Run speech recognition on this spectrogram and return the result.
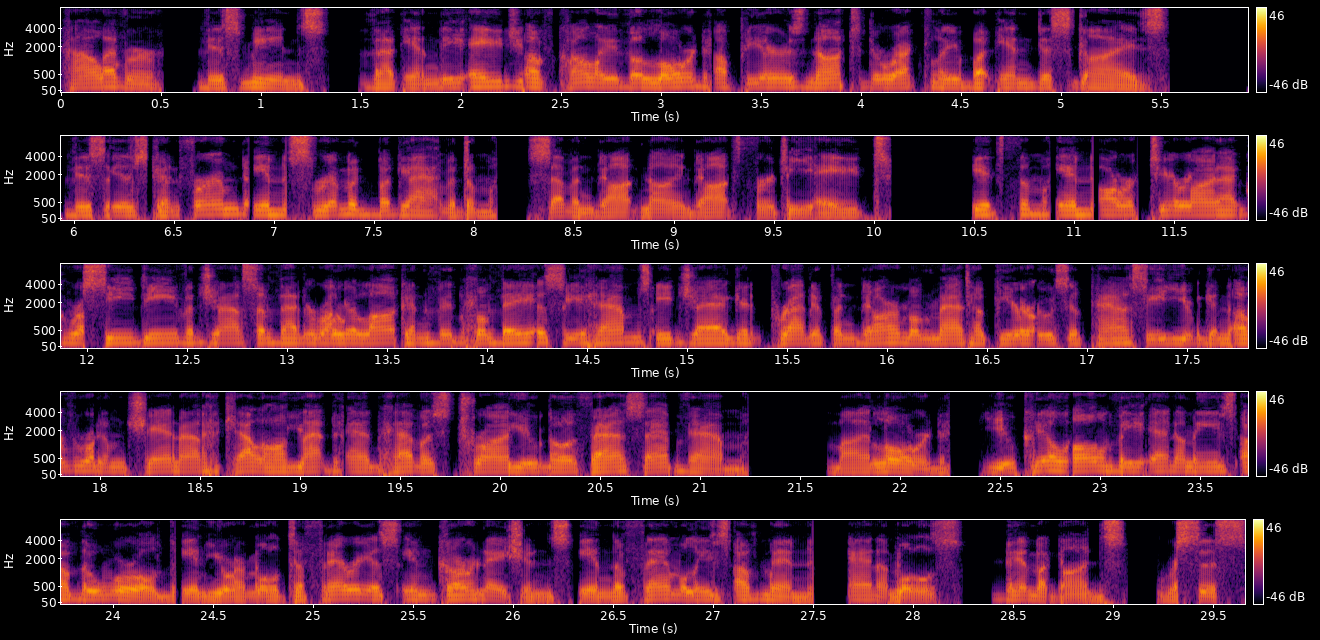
However, this means that in the age of Kali the Lord appears not directly but in disguise. This is confirmed in Srimad Bhagavatam 7.9.38. Itham in Artiriagrasi Devajasa Vedaralakan Vidhavayasi Jagat Pradipandarmam Matapirusapasi Yugan Chanah Kalayat and Havas Triyugothasabvam. My Lord, you kill all the enemies of the world in your multifarious incarnations in the families of men, animals, demigods, races,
